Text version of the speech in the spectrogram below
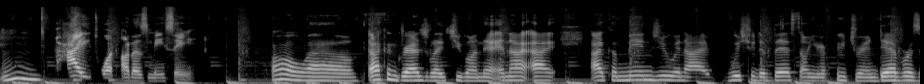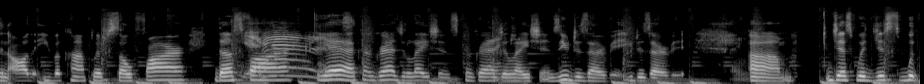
mm. despite what others may say. Oh wow! I congratulate you on that, and I, I I commend you, and I wish you the best on your future endeavors and all that you've accomplished so far, thus yes. far. Yeah, congratulations, congratulations! You. you. deserve it. You deserve it. Um, just with just with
